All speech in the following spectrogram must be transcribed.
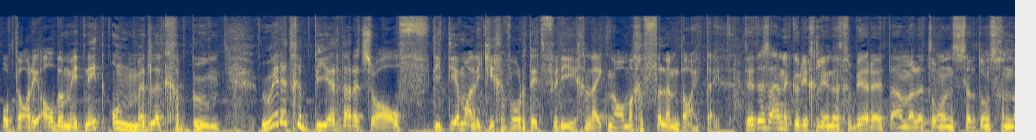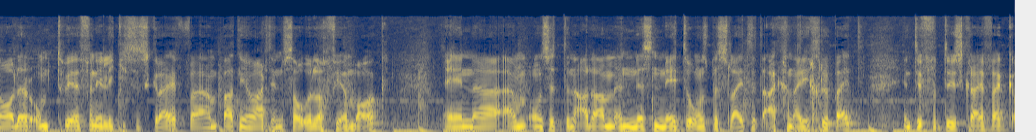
op daardie album het net onmiddellik geboom. Hoe het dit gebeur dat dit so half die tema liedjie geword het vir die gelyknamige film daai tyd? Dit is eintlik hoe die geleentheid gebeur het. Um, hulle het ons hulle het ons genader om twee van die liedjies te skryf. Um, Pad in jou hart en sal oorlog vir jou maak. En uh um, ons het in Adam en dis net toe ons besluit het ek gaan uit die groep uit en toe toe skryf ek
